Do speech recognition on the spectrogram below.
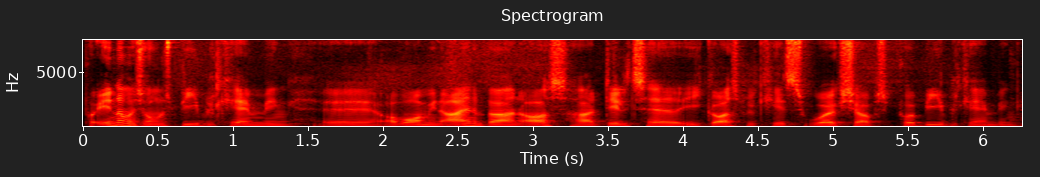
på Indermissionens Bibelcamping, øh, og hvor mine egne børn også har deltaget i Gospel Kids workshops på Bibelcamping.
